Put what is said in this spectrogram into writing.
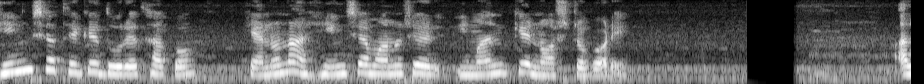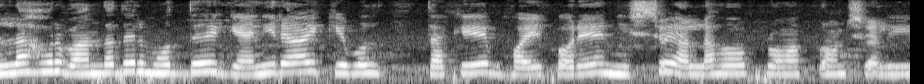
হিংসা থেকে দূরে থাকো, কেননা হিংসা মানুষের ইমানকে নষ্ট করে। আল্লাহর বান্দাদের মধ্যে জ্ঞানীরাই কেবল তাকে ভয় করে। নিশ্চয় আল্লাহ প্রমাক্রমশালী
